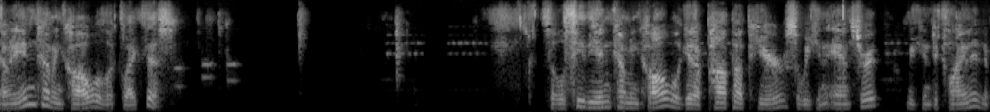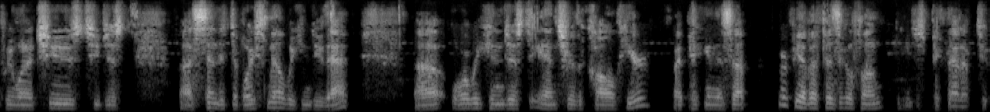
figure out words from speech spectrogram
Now an incoming call will look like this. So we'll see the incoming call. We'll get a pop-up here so we can answer it. We can decline it. If we want to choose to just uh, send it to voicemail, we can do that. Uh, or we can just answer the call here by picking this up. Or if you have a physical phone, you can just pick that up too.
